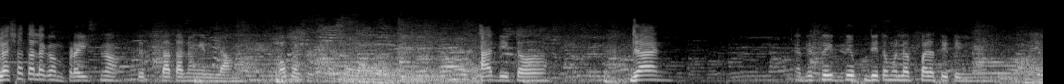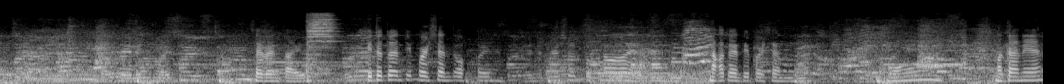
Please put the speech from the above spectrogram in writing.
Wala siya talagang price, no? Tatanungin lang. Opo sir. Ah, dito. Diyan. Ah, dito, dito, dito mo lang pala titingnan. 7.5. Ito 20% off pa yun. 20% off na nga yan. Naka 20% na. Oh. Magkano yan?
